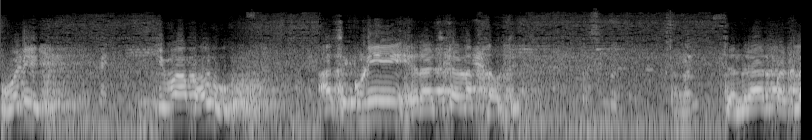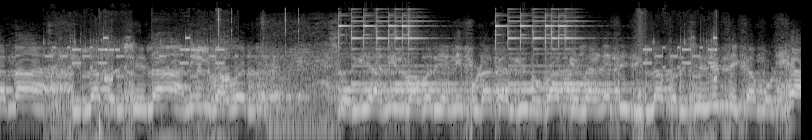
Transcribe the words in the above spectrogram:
वडील किंवा भाऊ असे कुणी राजकारणात नव्हते. चंद्रहार पाटलांना जिल्हा परिषदेला अनिल बाबर स्वर्गीय अनिल बाबर यांनी पुढाकार घेऊन उभा केला आणि ते जिल्हा परिषदेत एका मोठ्या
